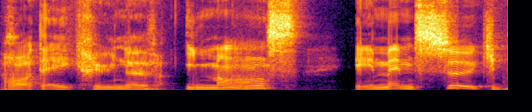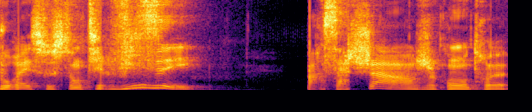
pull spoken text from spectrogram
Roth a écrit une œuvre immense, et même ceux qui pourraient se sentir visés par sa charge contre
